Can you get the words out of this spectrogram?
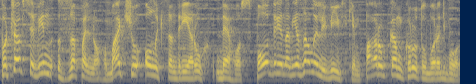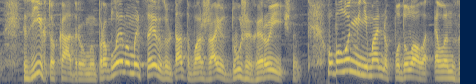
Почався він з запального матчу Олександрія Рух, де господарі нав'язали львівським парубкам круту боротьбу. З їх то кадровими проблемами цей результат вважаю дуже героїчним. Оболонь мінімально подолала ЛНЗ,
